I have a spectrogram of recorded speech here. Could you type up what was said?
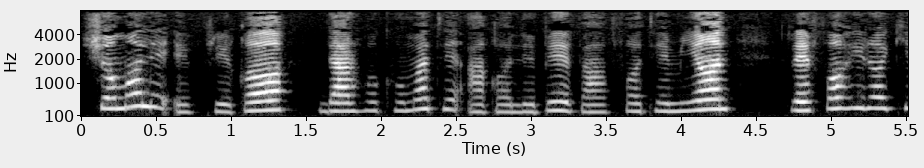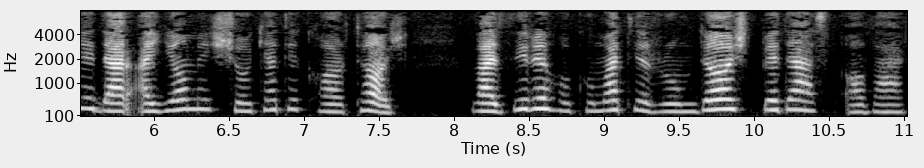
شمال افریقا در حکومت اقالبه و فاطمیان رفاهی را که در ایام شوکت کارتاژ وزیر حکومت روم داشت به دست آورد.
